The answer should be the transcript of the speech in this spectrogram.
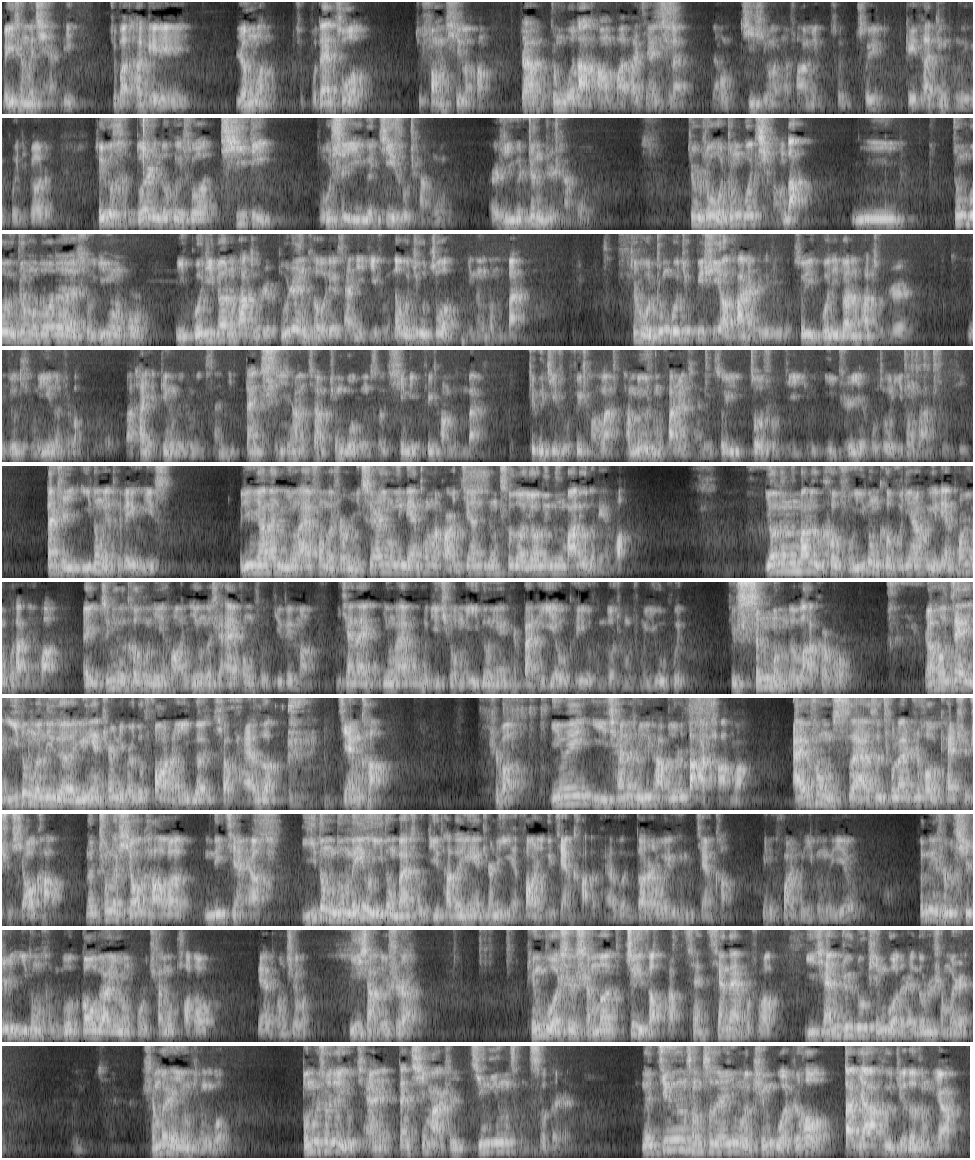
没什么潜力，就把它给扔了，就不再做了，就放弃了哈。让中国大唐把它捡起来，然后继续往下发明，所以所以给它定成了一个国际标准。所以有很多人都会说 TD 不是一个技术产物。而是一个政治产物，就是说我中国强大，你中国有这么多的手机用户，你国际标准化组织不认可我这个三 G 技术，那我就做，你能怎么办？就是我中国就必须要发展这个技术，所以国际标准化组织也就同意了，是吧？把它也定为这么一个三 G。但实际上，你像苹果公司心里非常明白，这个技术非常烂，它没有什么发展潜力，所以做手机就一直也不做移动版的手机。但是移动也特别有意思。我记得原来你用 iPhone 的时候，你虽然用一联通的号，你竟然能收到幺零零八六的电话。幺零零八六客服，移动客服竟然会给联通用户打电话。哎，尊敬的客户您好，您用的是 iPhone 手机对吗？你现在用 iPhone 手机去我们移动营业厅办理业务，可以有很多什么什么优惠，就生猛的拉客户。然后在移动的那个营业厅里边都放上一个小牌子，剪卡，是吧？因为以前的手机卡不都是大卡吗？iPhone 4S 出来之后开始是小卡，那出了小卡了，你得剪呀。移动都没有移动版手机，它的营业厅里也放一个剪卡的牌子，你到这儿我也给你剪卡，给你换成移动的业务。所以那时候其实移动很多高端用户全都跑到联通去了。你想就是，苹果是什么最早哈？现现在不说了，以前追逐苹果的人都是什么人？什么人用苹果？不能说叫有钱人，但起码是精英层次的人。那精英层次的人用了苹果之后，大家会觉得怎么样？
